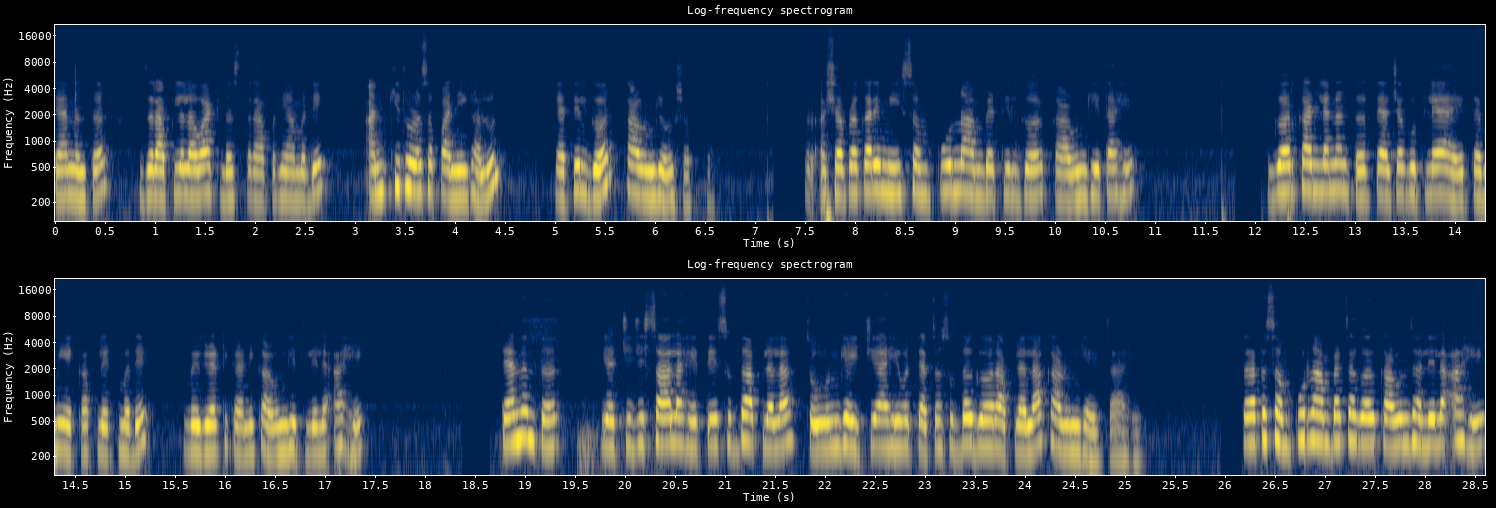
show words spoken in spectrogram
त्यानंतर जर आपल्याला वाटलंच तर आपण यामध्ये आणखी थोडंसं पाणी घालून यातील गर काढून घेऊ शकतो. तर अशा प्रकारे मी संपूर्ण आंब्यातील गर काढून घेत आहे. गर काढल्यानंतर त्याच्या गुठल्या आहेत त्या मी एका प्लेटमध्ये वेगळ्या ठिकाणी काढून घेतलेल्या आहे. त्यानंतर याची जी साल आहे ते सुद्धा आपल्याला चोळून घ्यायची आहे व त्याचासुद्धा गर आपल्याला काढून घ्यायचा आहे. तर आता संपूर्ण आंब्याचा गर काढून झालेला आहे.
